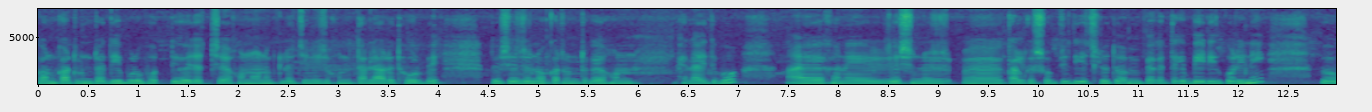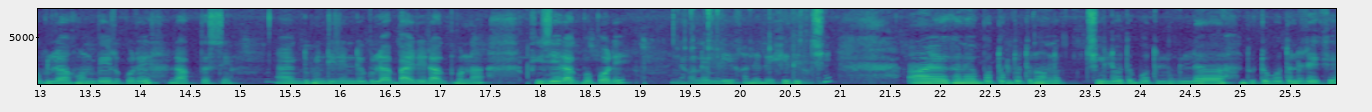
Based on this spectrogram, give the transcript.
কারণ কার্টুনটা দিয়ে পুরো ভর্তি হয়ে যাচ্ছে। এখন অনেকগুলো জিনিস ওখানে তাহলে আরও ধরবে। তো সেই জন্য কার্টুনটাকে এখন ফেলাই দেবো। আর এখানে রেশনের কালকে সবজি দিয়েছিল, তো আমি প্যাকেট থেকে বেরই করিনি। তো ওগুলো এখন বের করে রাখতেছি। আর একটু ভিন্ডি টিন্ডিগুলো বাইরে রাখব না, ফ্রিজে রাখব পরে। এখন এমনি এখানে রেখে দিচ্ছি। আর এখানে বোতল টোতল অনেক ছিল, তো বোতলগুলো, দুটো বোতলে রেখে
